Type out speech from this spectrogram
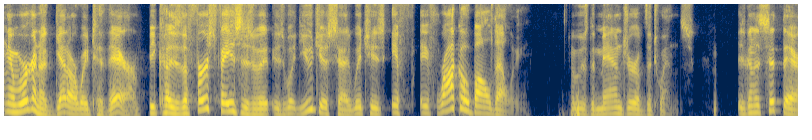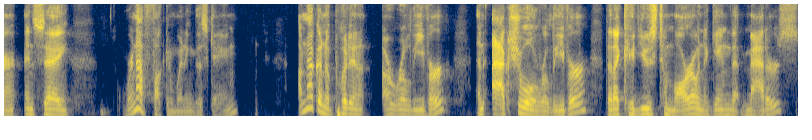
and we're gonna get our way to there because the first phases of it is what you just said, which is if if Rocco Baldelli, who is the manager of the Twins, is gonna sit there and say, "We're not fucking winning this game. I'm not gonna put in a reliever, an actual reliever that I could use tomorrow in a game that matters."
